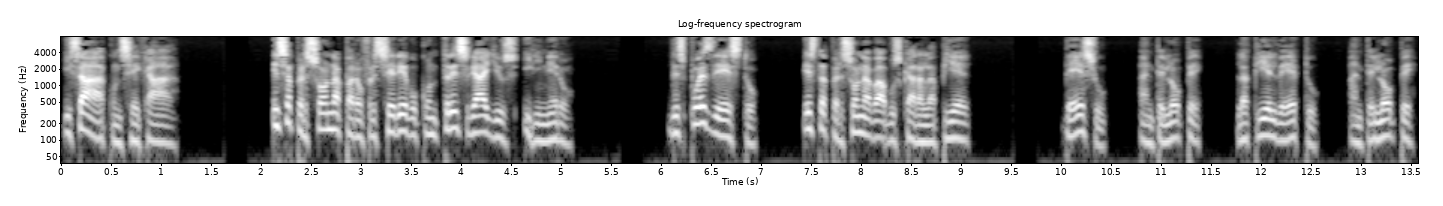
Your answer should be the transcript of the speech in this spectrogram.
Isa aconseja a esa persona para ofrecer Evo con tres gallos y dinero. Después de esto, esta persona va a buscar a la piel de Esu, antelope, la piel de Etu, antelope,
